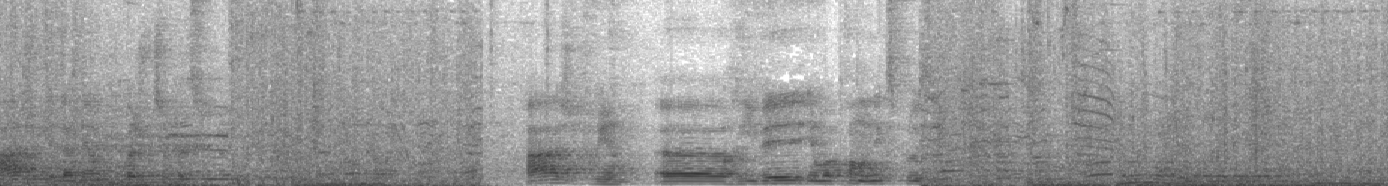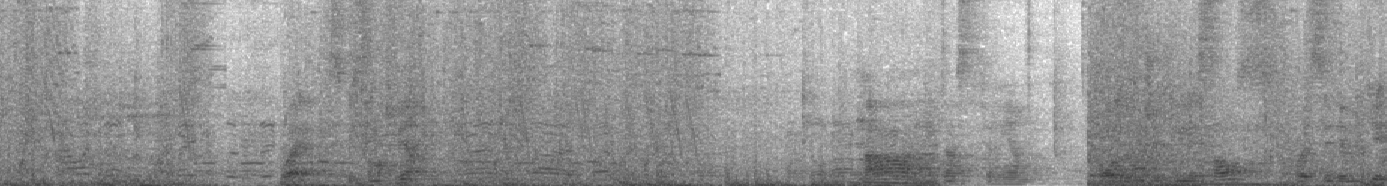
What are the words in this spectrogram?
Ah, j'ai fait de la merde, pourquoi je tire pas dessus Ah, j'ai plus rien. Euh, rivet, et on va prendre un explosif. Ouais, parce que ça marche bien. Ah putain, ça fait rien. Pris l'essence. On va essayer de looker.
